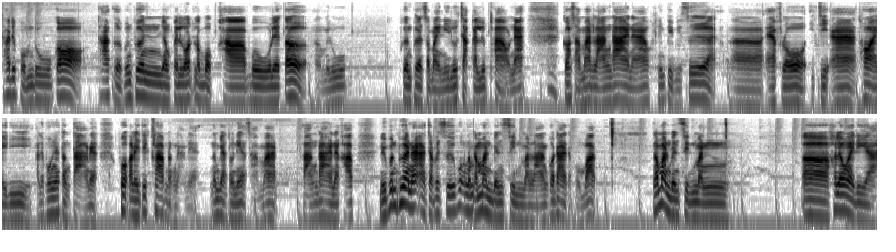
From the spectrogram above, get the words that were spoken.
เท่าที่ผมดูก็ถ้าเกิดเพื่อนๆ ยังเป็นรถระบบคาร์บูเรเตอร์ไม่รู้ เพื่อนๆสมัยนี้รู้จักกันหรือเปล่านะ ก็สามารถล้างได้นะคลิ้นปีผีเสื้อแอร์ฟลู EGR ท่อ ID อะไรพวกนี้ต่างๆเนี่ยพวกอะไรที่คราบหนักๆเนี่ยน้ำยาตัวนี้สามารถล้างได้นะครับ หรือเพื่อนๆนะอาจจะไปซื้อพวกน้ำมันเบนซินมาล้างก็ได้แต่ผมว่า น้ำมันเบนซินมันเออเขาเรียกว่าไงดีอะ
